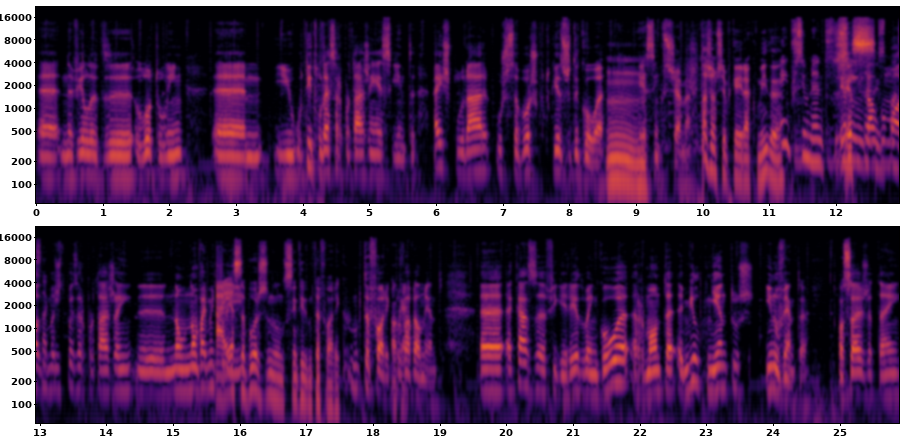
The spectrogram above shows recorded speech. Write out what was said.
eh, na vila de Lotulim. Um, e o título dessa reportagem é o seguinte: A explorar os sabores portugueses de Goa. Hum. É assim que se chama. Nós vamos sempre cair à comida. É impressionante. Sim, de algum modo, mas depois a reportagem eh, não, não vai muito Ah, é sabores num sentido metafórico. Metafórico, Ok. provavelmente. A Casa Figueiredo, em Goa, remonta a 1590. Ou seja, tem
